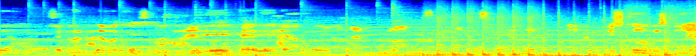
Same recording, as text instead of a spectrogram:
يا شكرا على وقتك صراحة العافيه مشكور مشكور يا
